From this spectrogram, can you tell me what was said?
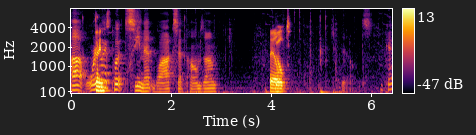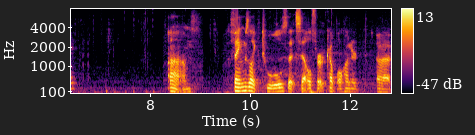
Uh, where do I put cement blocks at the home zone? Built. built Builds. Okay. um, things like tools that sell for a couple hundred uh,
